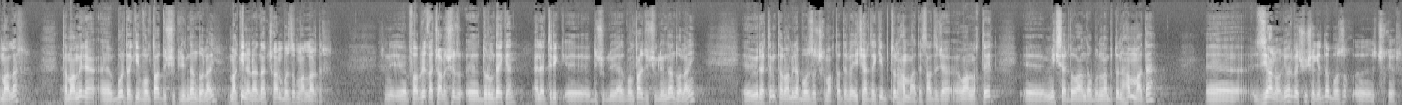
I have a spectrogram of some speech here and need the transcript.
Mallar tamamıyla e, buradaki voltaj düşüklüğünden dolayı makinelerden çıkan bozuk mallardır. Şimdi e, fabrika çalışır e, durumdayken elektrik e, düşüklüğü yani voltaj düşüklüğünden dolayı e, üretim tamamıyla bozuk çıkmaktadır ve içerideki bütün ham madde sadece e, o anlık değil e, mikserde o anda bulunan bütün ham madde e, ziyan oluyor ve şu şekilde bozuk e, çıkıyor.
